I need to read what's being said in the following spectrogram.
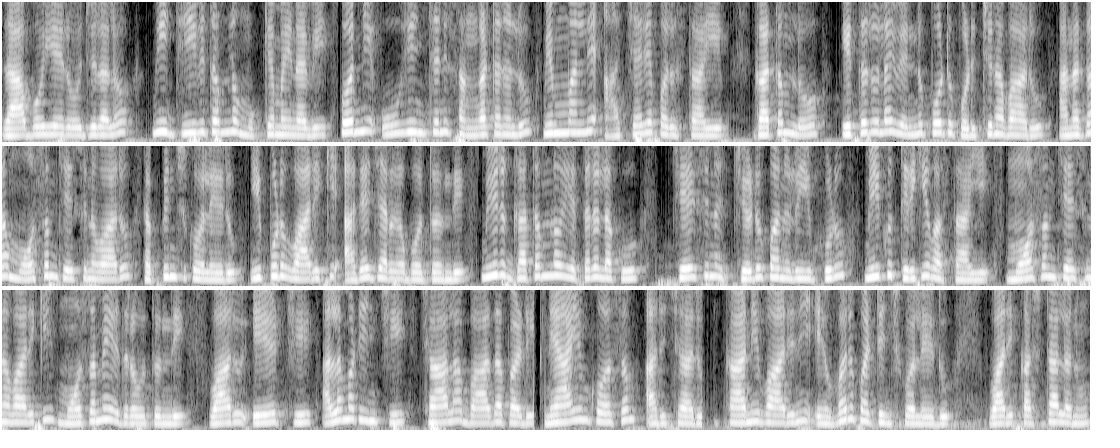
రాబోయే రోజులలో మీ జీవితంలో ముఖ్యమైనవి. కొన్ని ఊహించని సంఘటనలు మిమ్మల్ని ఆశ్చర్యపరుస్తాయి. గతంలో ఇతరుల వెన్నుపోటు పొడిచిన వారు అనగా మోసం చేసిన వారు తప్పించుకోలేరు. ఇప్పుడు వారికి అదే జరగబోతోంది. మీరు గతంలో ఇతరులకు చేసిన చెడు పనులు ఇప్పుడు మీకు తిరిగి వస్తాయి. మోసం చేసిన వారికి మోసమే ఎదురవుతుంది. వారు ఏడ్చి అలమటించి చాలా బాధపడి న్యాయం కోసం అరిచారు. కానీ వారిని ఎవ్వరు పట్టించుకోలేదు. వారి కష్టాలను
